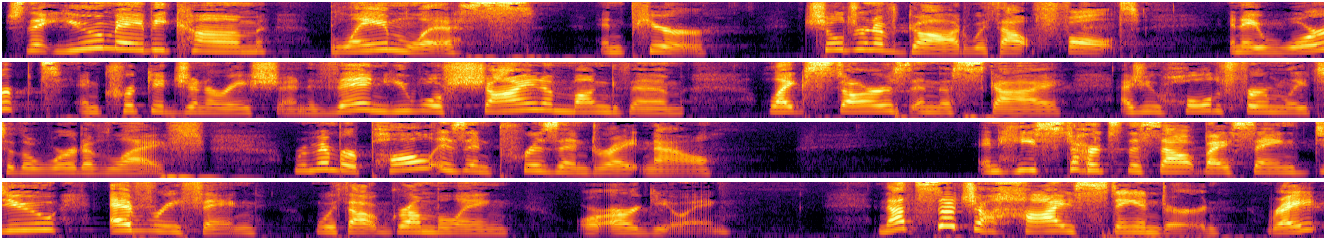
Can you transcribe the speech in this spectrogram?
so that you may become blameless and pure, children of God without fault in a warped and crooked generation. Then you will shine among them like stars in the sky as you hold firmly to the word of life. Remember, Paul is imprisoned right now. And he starts this out by saying, Do everything without grumbling or arguing. And that's such a high standard, right?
